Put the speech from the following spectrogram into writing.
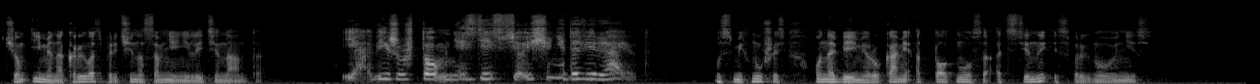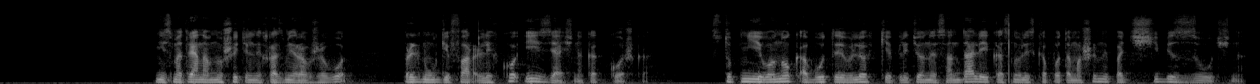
в чем именно крылась причина сомнений лейтенанта. «Я вижу, что мне здесь все еще не доверяют», — Усмехнувшись, он обеими руками оттолкнулся от стены и спрыгнул вниз. Несмотря на внушительных размеров живот, прыгнул Гефар легко и изящно, как кошка. Ступни его ног, обутые в легкие плетеные сандалии, коснулись капота машины почти беззвучно.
